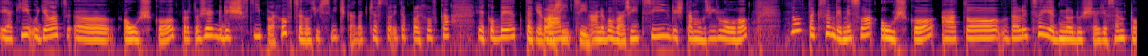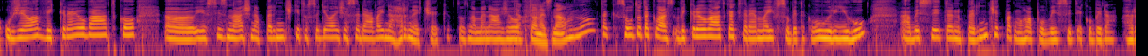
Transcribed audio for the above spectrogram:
jaký udělat uh, ouško, protože když v té plechovce hoří svíčka, tak často i ta plechovka jakoby je teplá. Je vařící. A nebo vařící, když tam hoří dlouho. No, tak jsem vymyslela ouško a to velice jednoduše, že jsem použila vykrajovátko, uh, jestli znáš na perničky, to se dělají, že se dávají na hrneček. To znamená, že ho... Tak to neznám. No, tak jsou to taková vykrajovátka, které mají v sobě takovou rýhu, aby si ten perníček pak mohla pověsit jakoby na, hr,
